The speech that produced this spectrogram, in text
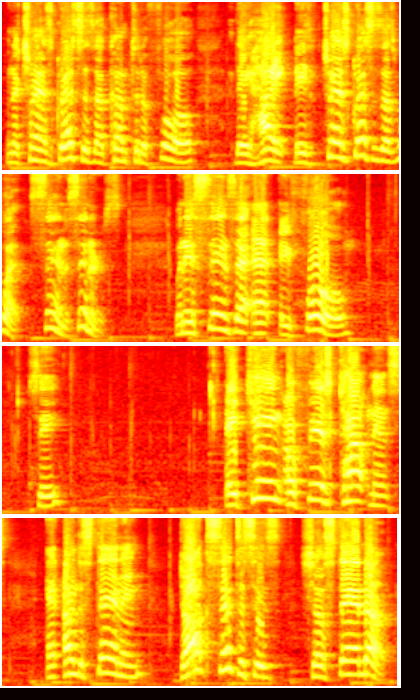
when the transgressors are come to the full, they hide. They transgressors as what? Sin, sinners. When their sins are at a full, see, a king of fierce countenance and understanding, dark sentences shall stand up.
